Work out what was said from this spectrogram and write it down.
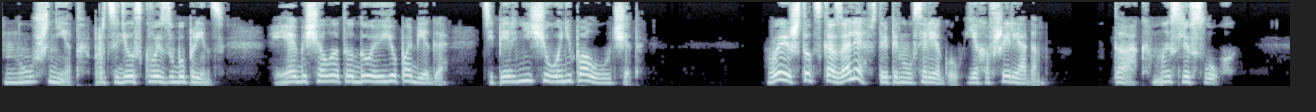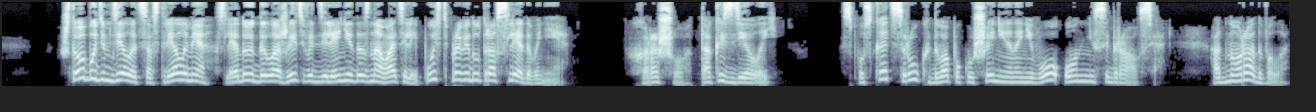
«Ну уж нет», — процедил сквозь зубы принц. «Я обещал это до ее побега, Теперь ничего не получит. «Вы что-то сказали?» — встрепенулся Регул, ехавший рядом. «Так, мысли вслух. Что будем делать со стрелами, следует доложить в отделении дознавателей, пусть проведут расследование». «Хорошо, так и сделай». Спускать с рук два покушения на него он не собирался. Одно радовало.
